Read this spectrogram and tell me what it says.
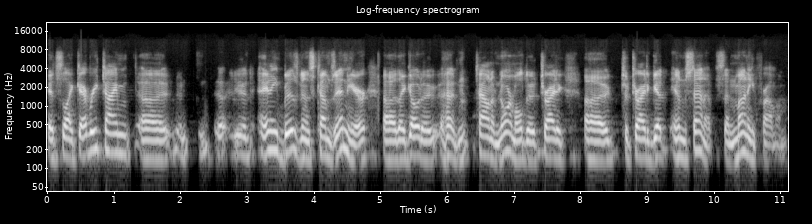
It's like every time uh, any business comes in here, uh, they go to uh, town of Normal to try to uh, to try to get incentives and money from them.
